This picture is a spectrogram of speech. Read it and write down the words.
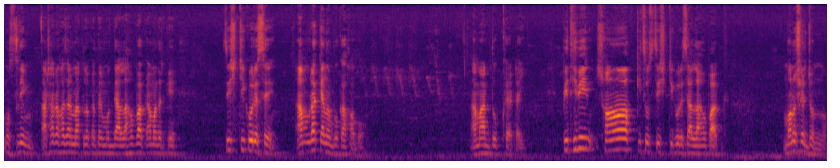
মুসলিম। আঠারো হাজার মাকলকাতের মধ্যে আল্লাহবাক আমাদেরকে সৃষ্টি করেছে। আমরা কেন বোকা হব? আমার দুঃখ এটাই। পৃথিবীর সব কিছু সৃষ্টি করেছে আল্লাহ পাক মানুষের জন্য।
